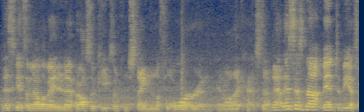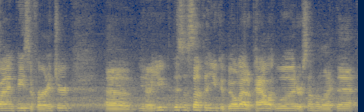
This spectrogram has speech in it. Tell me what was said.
this gets them elevated up. It also keeps them from staining the floor and, and all that kind of stuff. Now, this is not meant to be a fine piece of furniture. Um, you know, you, this is something you could build out of pallet wood or something like that.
